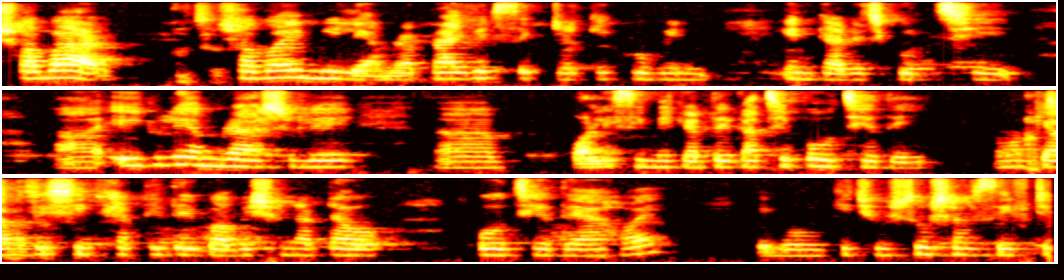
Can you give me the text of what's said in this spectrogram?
সবার আচ্ছা সবাই মিলে আমরা প্রাইভেট সেক্টরকে খুব এনকারেজ করছি। এইগুলি আমরা আসলে পলিসি মেকারদের কাছে পৌঁছে দেই। এমনকি আচ্ছা, আমাদের আচ্ছা। শিক্ষার্থীদের গবেষণাটাও পৌঁছে দেওয়া হয় এবং কিছু সোশ্যাল সেফটি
